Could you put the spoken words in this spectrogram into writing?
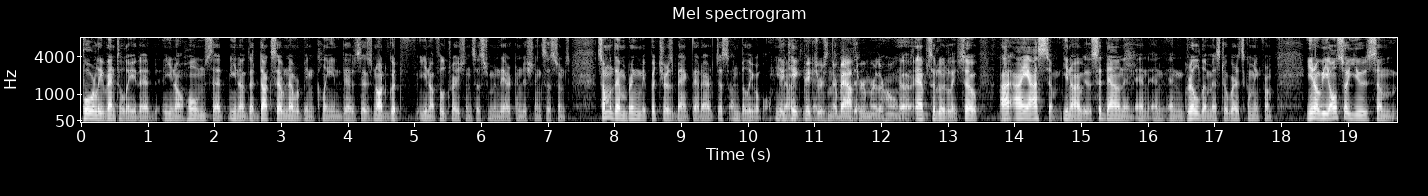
poorly ventilated, you know, homes that, you know, the ducts have never been cleaned. There's, there's not good, you know, filtration system in the air conditioning systems. Some of them bring me pictures back that are just unbelievable. They know. take pictures in their bathroom or their home. Uh, absolutely. So I, I asked them, you know, I would sit down and, and, and, and grill them as to where it's coming from. You know, we also use some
